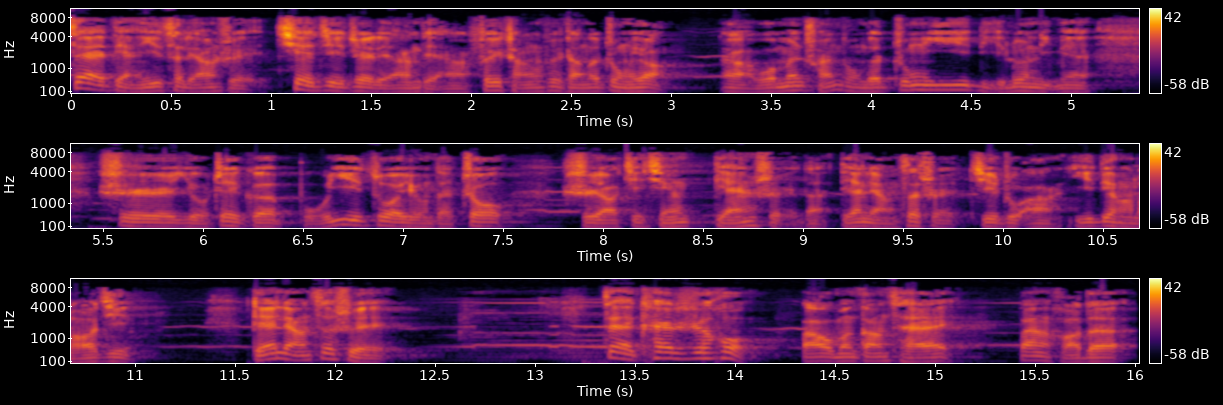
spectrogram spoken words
再点一次凉水。切记这两点啊，非常非常的重要啊。我们传统的中医理论里面是有这个补益作用的粥。是要进行点水的，点两次水，记住啊，一定要牢记。点两次水，再开之后，把我们刚才拌好的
